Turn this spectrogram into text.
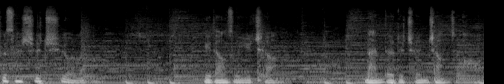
就算失去了，也当做一场难得的成长就好了。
